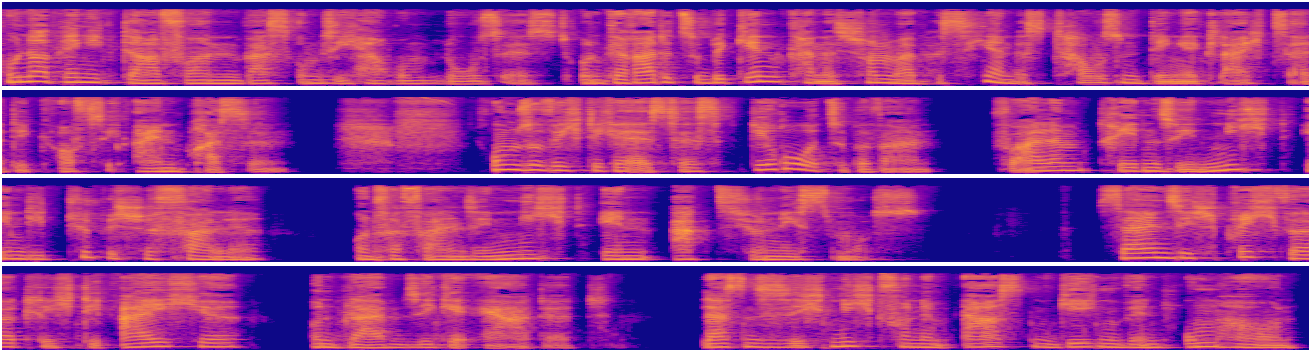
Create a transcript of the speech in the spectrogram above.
Unabhängig davon, was um Sie herum los ist. Und gerade zu Beginn kann es schon mal passieren, dass tausend Dinge gleichzeitig auf Sie einprasseln. Umso wichtiger ist es, die Ruhe zu bewahren. Vor allem treten Sie nicht in die typische Falle und verfallen Sie nicht in Aktionismus. Seien Sie sprichwörtlich die Eiche und bleiben Sie geerdet. Lassen Sie sich nicht von dem ersten Gegenwind umhauen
